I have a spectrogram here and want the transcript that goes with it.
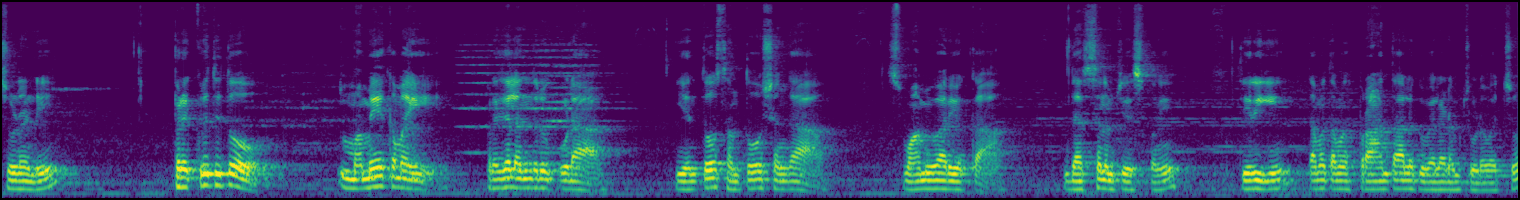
చూడండి ప్రకృతితో మమేకమై ప్రజలందరూ కూడా ఎంతో సంతోషంగా స్వామివారి యొక్క దర్శనం చేసుకొని తిరిగి తమ తమ ప్రాంతాలకు వెళ్ళడం చూడవచ్చు.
